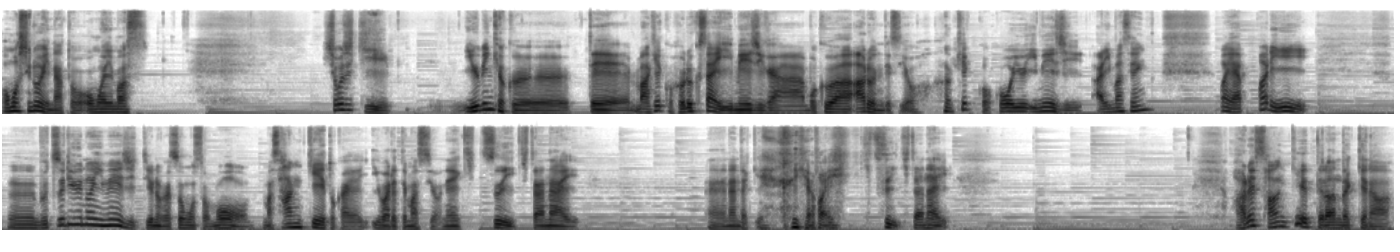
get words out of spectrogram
面白いなと思います。正直、郵便局って、まあ結構古臭いイメージが僕はあるんですよ。結構こういうイメージありません？まあ、やっぱり、うん、物流のイメージっていうのがそもそも、まあ、3K とか言われてますよね。きつい、汚い、えー、なんだっけ？やばい。きつい、汚い。あれ ?3K ってなんだっけな？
